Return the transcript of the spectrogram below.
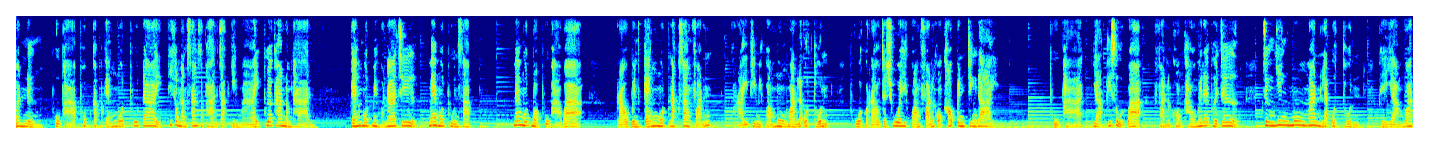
วันหนึ่ง ภูผาพบกับแก๊งมดพูดได้ที่กำลังสร้างสะพานจากกิ่งไม้เพื่อข้ามลำธารแก๊งมดมีหัวหน้าชื่อ แม่มดพูนทรัพย์ แม่มดบอกภูผาว่า เราเป็นแก๊งมดนักสร้างฝัน ใครที่มีความมุ่งมั่นและอดทน พวกเราจะช่วยให้ความฝันของเขาเป็นจริงได้ ภูผาอยากพิสูจน์ว่า ฝันของเขาไม่ได้เพ้อเจ้อจึงยิ่งมุ่งมั่นและอดทน พยายามวาด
